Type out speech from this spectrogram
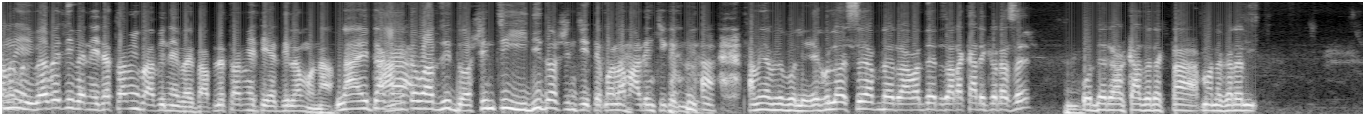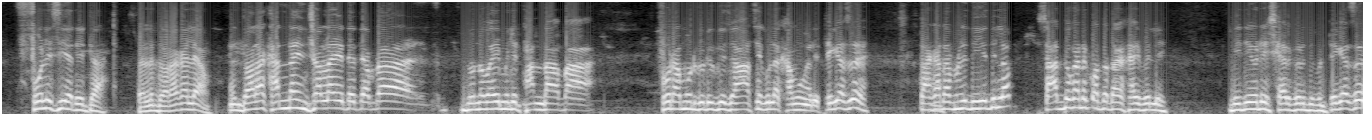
আপনি এইভাবে দিবেন এটা তো আমি ভাবি নাই ভাই। ভাবলে তো আমি এটা দিলামও না। না আমি তো ভাবছি দশ ইঞ্চি ইডি দশ ইঞ্চিতে করলাম আট ইঞ্চি কেমন? আমি আপনি বলি এগুলো হচ্ছে আপনার আমাদের যারা কারিগর আছে ওদের কাজের একটা মনে করেন পলিসি আর এটা। তাহলে ধরা গেলাম ধরা খান না ইনশাল্লাহ এটাতে আমরা ভাই মিলে ঠান্ডা বা ফোড়া মুরগি টুরগি যা আছে এগুলো খামো আরে, ঠিক আছে? টাকাটা আপনি দিয়ে দিলাম। চার দোকানে কত টাকা খাই ফেলে? ভিডিওটি শেয়ার করে দেবেন, ঠিক আছে?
